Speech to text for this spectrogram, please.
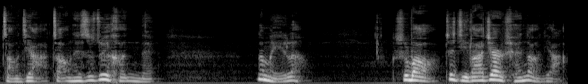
涨价，涨的是最狠的，那没了，是吧？这几大件全涨价。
